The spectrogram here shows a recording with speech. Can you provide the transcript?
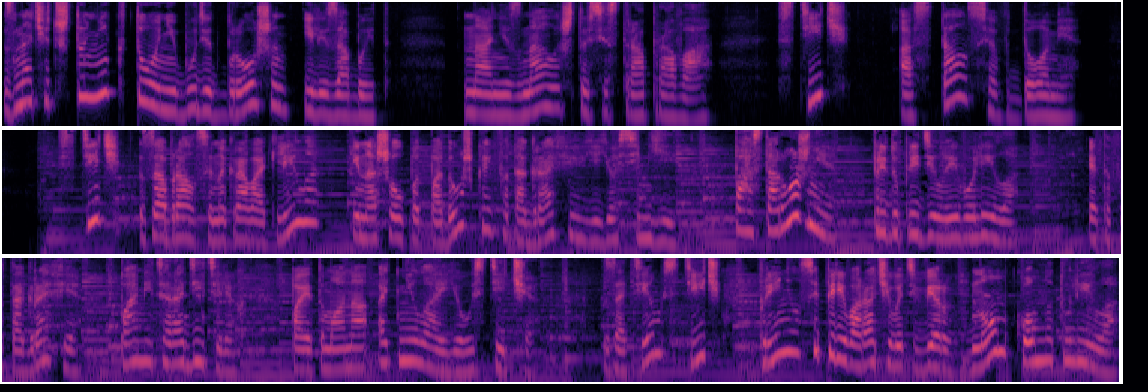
значит, что никто не будет брошен или забыт. Нани знала, что сестра права. Стич остался в доме. Стич забрался на кровать Лила и нашел под подушкой фотографию ее семьи. «Поосторожнее!» – предупредила его Лила. Эта фотография – память о родителях, поэтому она отняла ее у Стича. Затем Стич принялся переворачивать вверх дном комнату Лила.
